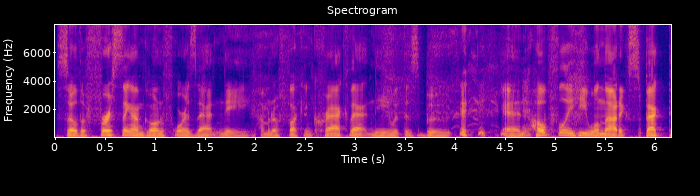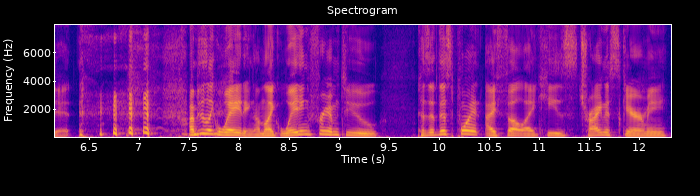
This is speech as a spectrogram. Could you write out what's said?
So the first thing I'm going for is that knee. I'm gonna fucking crack that knee with this boot, and hopefully he will not expect it. I'm just like waiting. I'm like waiting for him to, because at this point I felt like he's trying to scare me.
